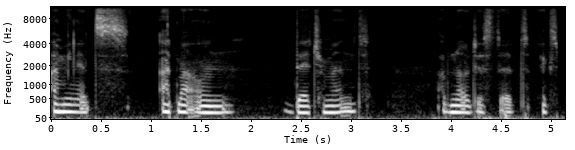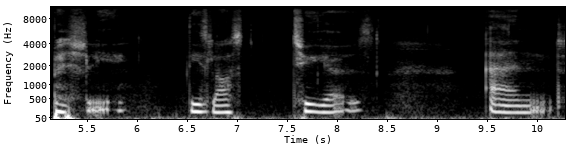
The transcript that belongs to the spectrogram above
I mean, it's at my own detriment. I've noticed it, especially these last two years. And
